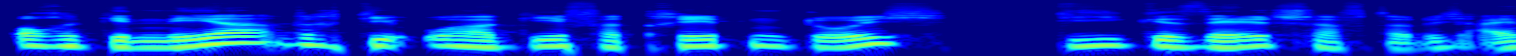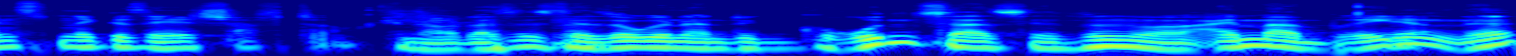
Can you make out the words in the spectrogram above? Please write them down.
originär wird die OHG vertreten durch die Gesellschafter, durch einzelne Gesellschafter. Genau, das ist der sogenannte Grundsatz, den müssen wir einmal bringen, ja. ne?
